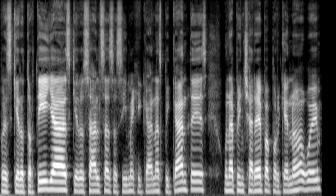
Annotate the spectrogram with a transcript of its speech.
pues quiero tortillas, quiero salsas así mexicanas picantes, una pinche arepa, ¿por qué no, güey?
